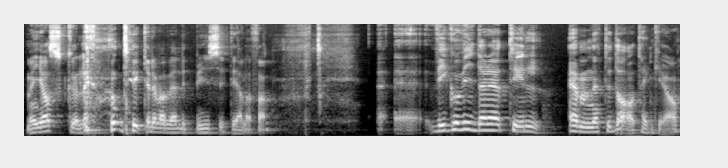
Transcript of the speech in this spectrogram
men jag skulle tycka det var väldigt mysigt i alla fall. Eh, vi går vidare till ämnet idag tänker jag.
